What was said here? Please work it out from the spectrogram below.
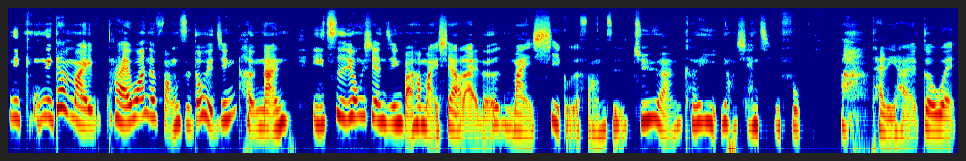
你你看买台湾的房子都已经很难一次用现金把它买下来了，买细谷的房子居然可以用现金付啊，太厉害了，各位，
